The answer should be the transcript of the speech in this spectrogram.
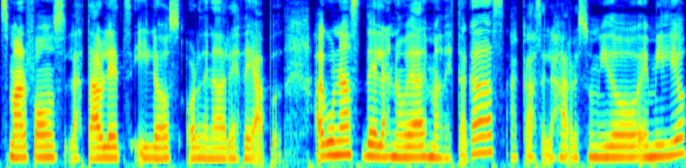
smartphones, las tablets y los ordenadores de Apple. Algunas de las novedades más destacadas, acá se las ha resumido Emilio,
